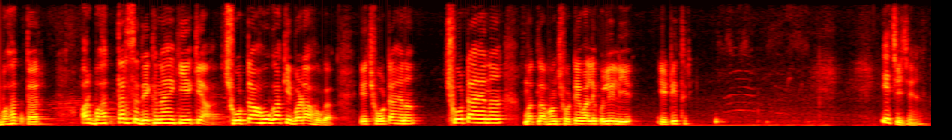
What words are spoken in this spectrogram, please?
बहत्तर। और बहत्तर से देखना है कि ये क्या, छोटा होगा कि बड़ा होगा? ये छोटा है ना? छोटा है ना? मतलब हम छोटे वाले को ले लिए एटी थ्री ये चीज़ें हैं।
